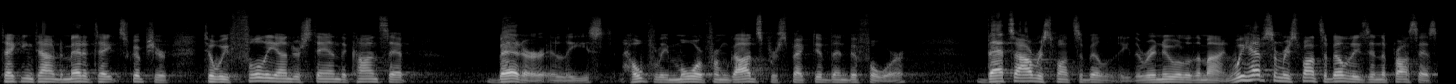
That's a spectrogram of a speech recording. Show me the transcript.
taking time to meditate Scripture till we fully understand the concept better, at least, hopefully more from God's perspective than before. That's our responsibility, the renewal of the mind. We have some responsibilities in the process,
